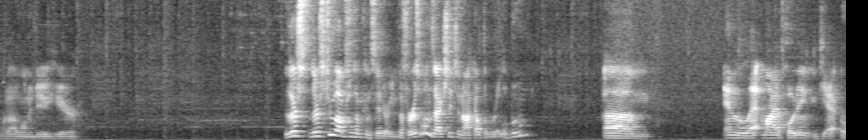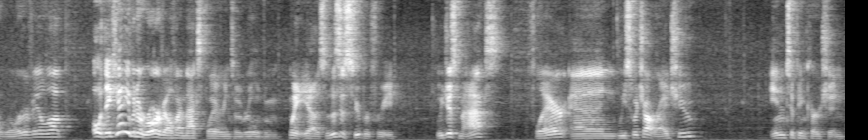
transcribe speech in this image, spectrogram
what I want to do here? There's there's two options I'm considering. The first one's actually to knock out the Rillaboom. Um, and let my opponent get Aurora Veil up. Oh, they can't even Aurora Veil if I max Flare into Rillaboom. Wait, yeah, so this is super free. We just max Flare, and we switch out Raichu into Pincurchin,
